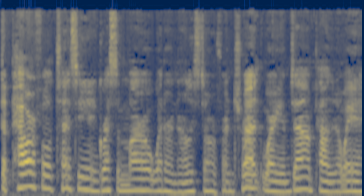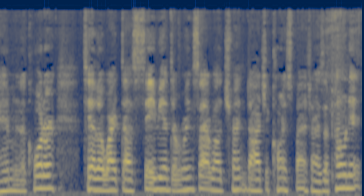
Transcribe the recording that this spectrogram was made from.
The powerful, intensity, and aggressive Morrow went an early start from Trent, wearing him down, pounding away at him in the corner. Taylor wiped out Sabian at the ringside while Trent dodged a corner splash on his opponent.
